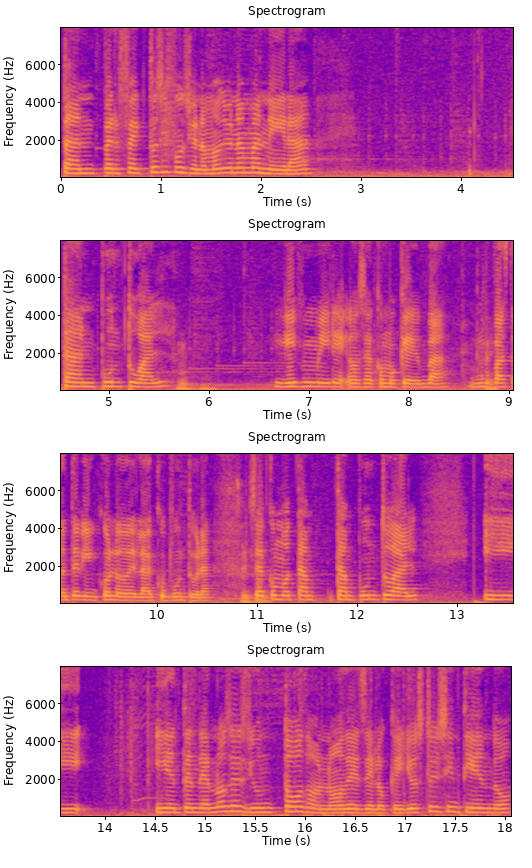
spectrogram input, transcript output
tan perfectos y funcionamos de una manera tan puntual. Y mire, o sea, como que va bastante bien con lo de la acupuntura. o sea, como tan, tan puntual y, y, entendernos desde un todo, ¿no? Desde lo que yo estoy sintiendo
